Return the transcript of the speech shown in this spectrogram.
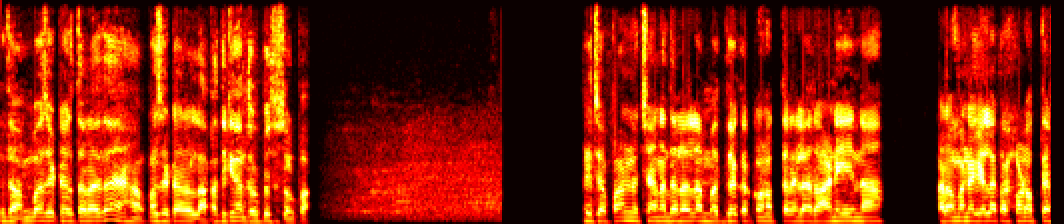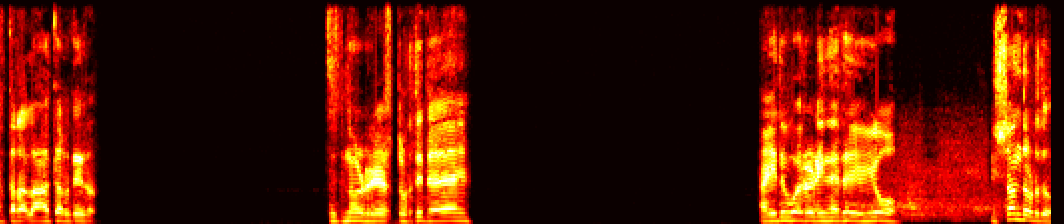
ಇದು ಅಂಬಾಸಿಟರ್ ತರ ಇದೆ ಅಂಬಾಸಿಟರ್ ಅಲ್ಲ, ಅದಕ್ಕಿಂತ ದೊಡ್ಡದು ಸ್ವಲ್ಪ. ಜಪಾನ್ ಚೈನಾದಲ್ಲೆಲ್ಲ ಮದ್ವೆ ಕರ್ಕೊಂಡು ಹೋಗ್ತಾರಲ್ಲ, ರಾಣಿನ ಅರಮನೆಗೆಲ್ಲ ಕರ್ಕೊಂಡು ಹೋಗ್ತಾ ಇರ್ತಾರಲ್ಲ, ಆ ತರದ್ ಇದು. ಇದ್ ನೋಡ್ರಿ, ಎಷ್ಟು ದೊಡ್ಡದಿದೆ ಐದು ವರ್ಡಿನ ಇದೆ, ಅಯ್ಯೋ. ಇಷ್ಟೊಂದು ದೊಡ್ಡದು.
